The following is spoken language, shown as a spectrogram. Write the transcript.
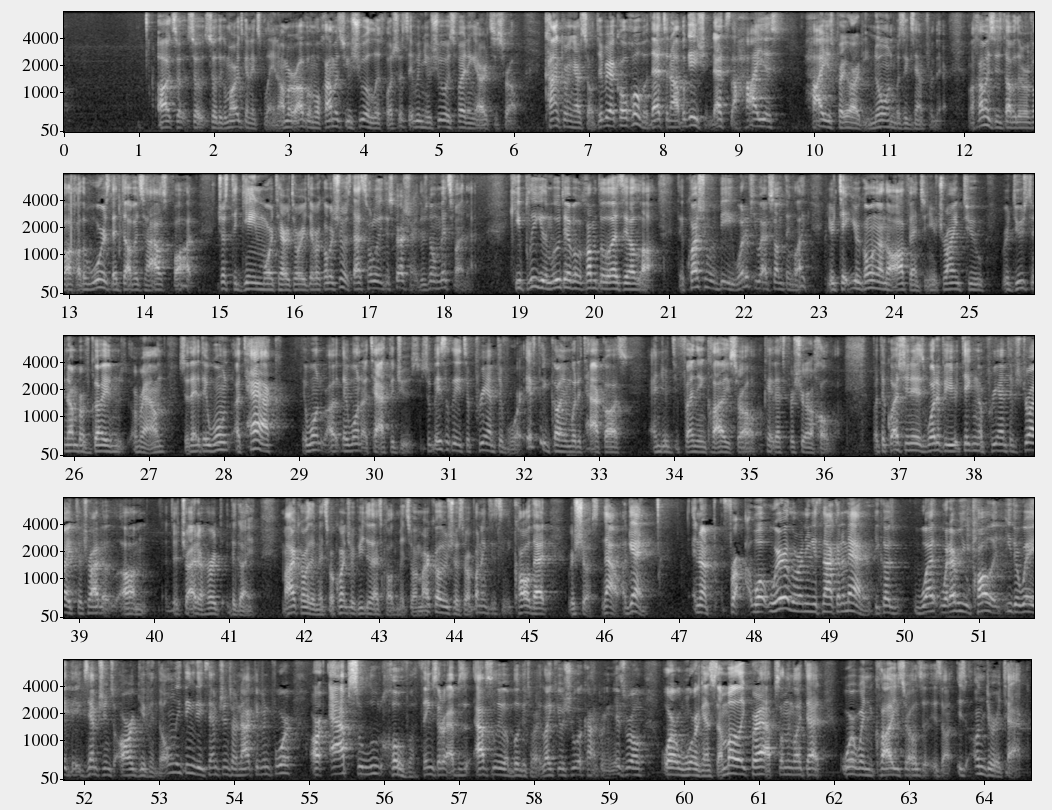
uh, so, so, so the Gemara is going to explain. Amar Rava, Milchemes Yeshua Lichva. Let's say when Yeshua is fighting Eretz Yisrael, conquering Yisrael, that's an obligation. That's the highest highest priority. No one was exempt from there. Milchemes says David the the wars that David's house fought just to gain more territory, that's totally discretionary. There's no mitzvah in that. The question would be, what if you have something like you're, ta- you're going on the offense and you're trying to reduce the number of guys around so that they won't attack, they won't, uh, they won't attack the Jews. So basically, it's a preemptive war. If the guy would attack us and you're defending Klal Yisrael, okay, that's for sure a chova. But the question is, what if you're taking a preemptive strike to try to um, to try to hurt the guy? Marko the mitzvah. According to Peter, that's called mitzvah. Marko rishus. Rabbanim call that rishus. Now, again, a, for what we're learning, it's not going to matter because what, whatever you call it, either way, the exemptions are given. The only thing the exemptions are not given for are absolute chova, things that are abs- absolutely obligatory, like Yeshua conquering Israel or a war against Amalek, perhaps something like that, or when Klal Yisrael is, is, is under attack.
